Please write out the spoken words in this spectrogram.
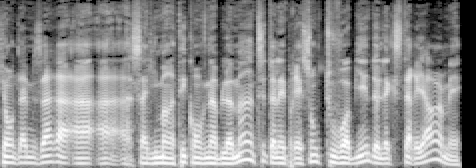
Qui ont de la misère à, à- à- à s'alimenter convenablement. Tu as l'impression que tout va bien de l'extérieur, mais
